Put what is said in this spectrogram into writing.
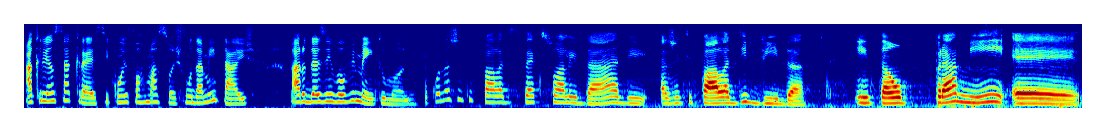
a criança cresce com informações fundamentais para o desenvolvimento humano. Quando a gente fala de sexualidade, a gente fala de vida. Então, para mim, é,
